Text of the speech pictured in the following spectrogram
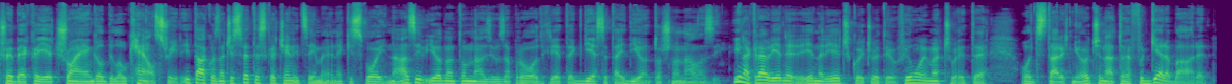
Tribeca je Triangle Below Canal Street i tako, znači sve te skraćenice imaju neki svoj naziv i odmah na tom nazivu zapravo otkrijete gdje se taj dio točno nalazi. I na kraju jedna, jedna riječ koju čujete u filmovima, čujete od starih Yorkčana, to je forget about it.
